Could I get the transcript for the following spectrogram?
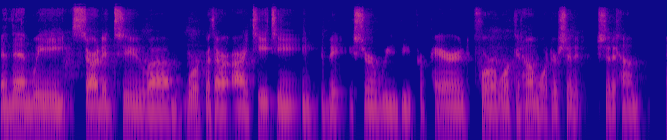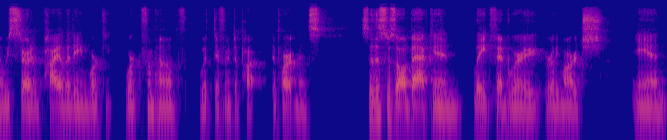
and then we started to um, work with our IT team to make sure we'd be prepared for a work-at-home order should it should it come. And we started piloting work work from home with different depart- departments so this was all back in late February, early March. And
